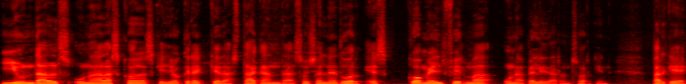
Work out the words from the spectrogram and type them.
i un dels, una de les coses que jo crec que destaquen de Social Network és com ell firma una pel·li d'Aaron Sorkin perquè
